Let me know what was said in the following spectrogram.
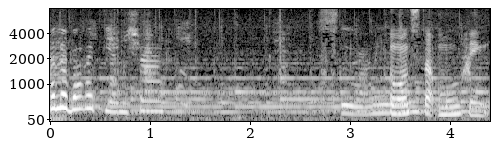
Hala, bakit yan siya? Slimy. It won't stop moving.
